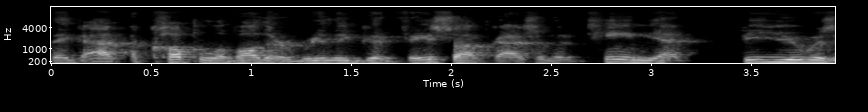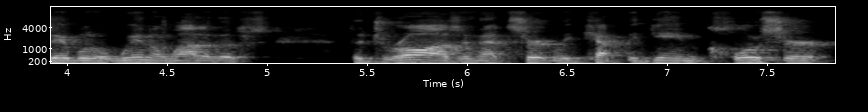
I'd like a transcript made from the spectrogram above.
they got a couple of other really good faceoff guys on their team. Yet BU was able to win a lot of the the draws, and that certainly kept the game closer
